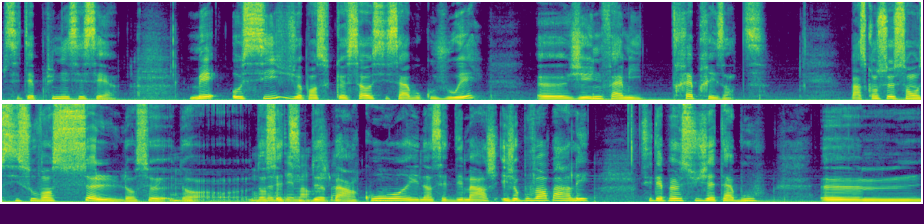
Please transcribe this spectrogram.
c'était plus nécessaire. Mais aussi, je pense que ça aussi, ça a beaucoup joué. Euh, j'ai une famille très présente. Parce qu'on se sent aussi souvent seul dans ce, dans, Mhm. Dans dans cette ce type de parcours et dans cette démarche. Et je pouvais en parler. C'était pas un sujet tabou. Euh,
